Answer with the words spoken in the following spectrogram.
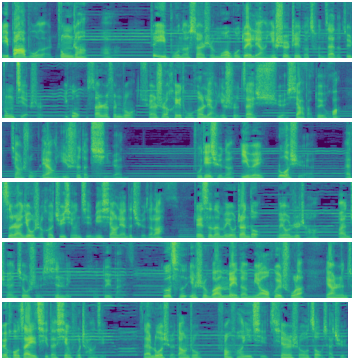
第八部呢，终章啊，这一部呢算是蘑菇对两仪式这个存在的最终解释。一共三十分钟，全是黑瞳和两仪式在雪下的对话，讲述两仪式的起源。主题曲呢意为落雪，哎，自然又是和剧情紧密相连的曲子了。这次呢没有战斗，没有日常，完全就是心理和对白。歌词也是完美的描绘出了两人最后在一起的幸福场景。在落雪当中，双方一起牵手走下去，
